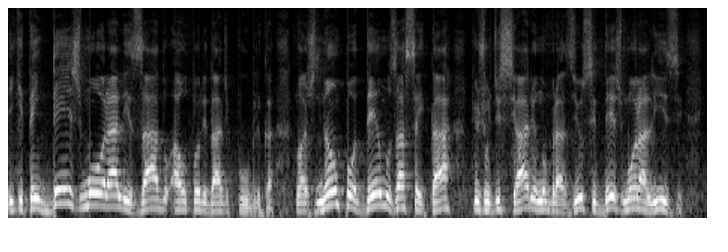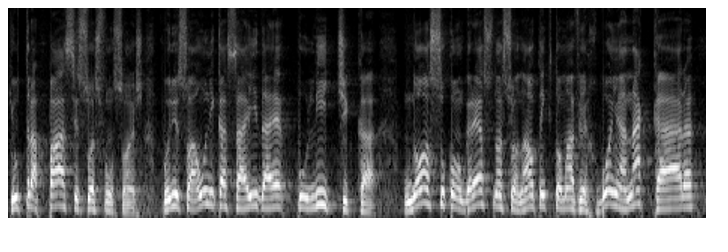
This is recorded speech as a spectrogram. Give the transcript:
e que têm desmoralizado a autoridade pública. Nós não podemos aceitar que o judiciário no Brasil se desmoralize que ultrapasse suas funções. Por isso, a única saída é política. Nosso Congresso Nacional tem que tomar vergonha na cara.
